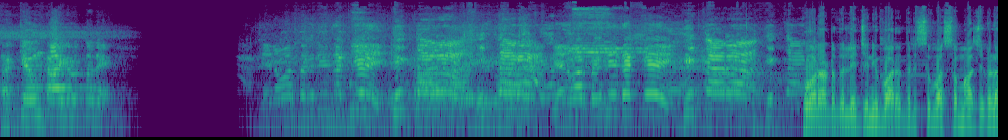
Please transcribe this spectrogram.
ಧಕ್ಕೆ ಉಂಟಾಗಿರುತ್ತದೆ. ಜನವರ ತೆಗೆದಿದ್ದಕ್ಕೆ. ಜನವರ್ ತೆಗೆದಿದ್ದಕ್ಕೆ. ಹೋರಾಟದಲ್ಲಿ ಜನಿವಾರ ಧರಿಸುವ ಸಮಾಜಗಳ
